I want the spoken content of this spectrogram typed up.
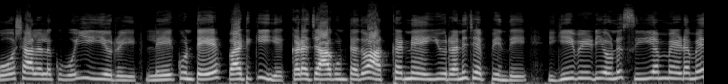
గోశాలలకు పోయి ఇయ్యురి లేకుంటే వాటికి ఎక్కడ జాగుంటుందో అక్కడనే ఇయ్యురని చెప్పింది. ఈ వీడియోను సీఎం మేడమే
